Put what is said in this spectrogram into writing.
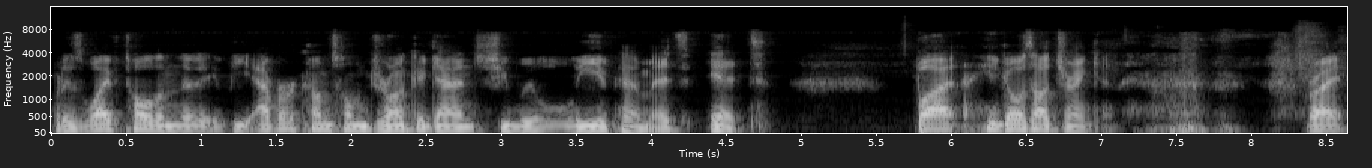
But his wife told him that if he ever comes home drunk again, she will leave him. It's it. But he goes out drinking. right?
